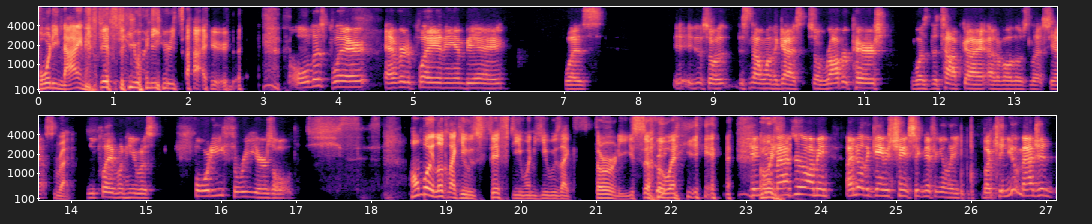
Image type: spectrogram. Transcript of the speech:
49 and 50 when he retired. The oldest player ever to play in the NBA was so this is not one of the guys. So Robert Parish was the top guy out of all those lists. Yes. Right. He played when he was 43 years old. Jesus. Homeboy looked like he was 50 when he was like 30. So when he Can you imagine? I mean, I know the game has changed significantly, but can you imagine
